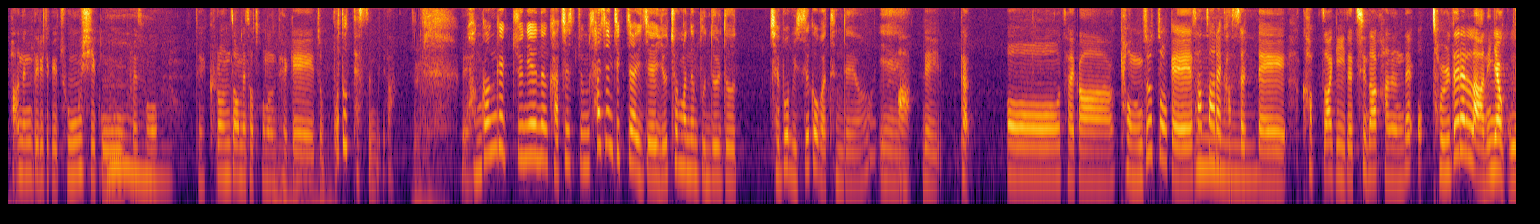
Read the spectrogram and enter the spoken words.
반응들이 되게 좋으시고 음. 그래서 네, 그런 점에서 저는 되게 좀 뿌듯했습니다. 네. 네. 관광객 중에는 같이 좀 사진 찍자 이제 요청하는 분들도 제법 있을 것 같은데요. 예. 아, 네. 그러니까 어, 제가 경주 쪽에 사찰에 음. 갔을 때 갑자기 이제 지나가는데 어, 절데렐라 아니냐고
